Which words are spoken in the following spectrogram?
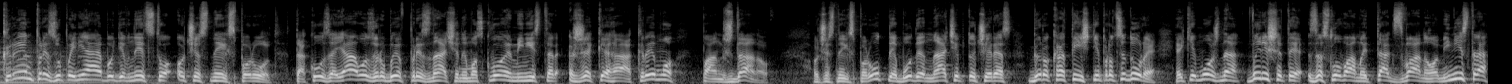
Крим призупиняє будівництво очисних споруд. Таку заяву зробив призначений Москвою міністр ЖКГ Криму пан Жданов. Очисних споруд не буде, начебто, через бюрократичні процедури, які можна вирішити, за словами так званого міністра,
